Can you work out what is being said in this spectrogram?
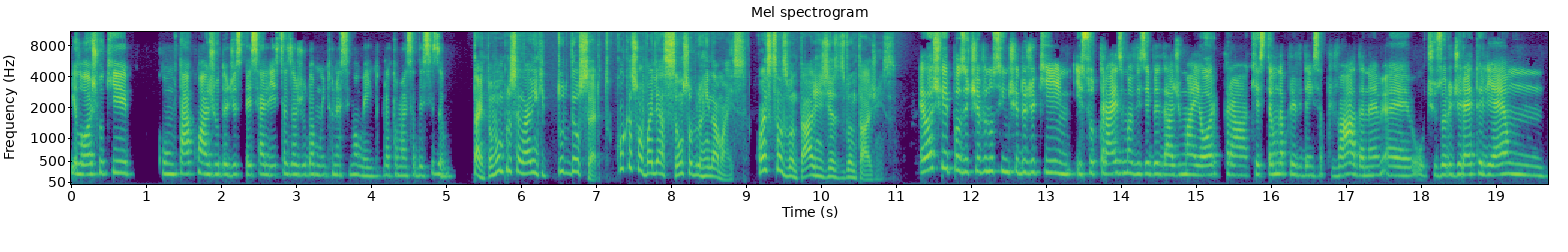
E lógico que contar com a ajuda de especialistas ajuda muito nesse momento para tomar essa decisão. Tá, então vamos para o cenário em que tudo deu certo. Qual é a sua avaliação sobre o Renda Mais? Quais são as vantagens e as desvantagens? Eu achei positivo no sentido de que isso traz uma visibilidade maior para a questão da previdência privada, né? É, o Tesouro Direto ele é um,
